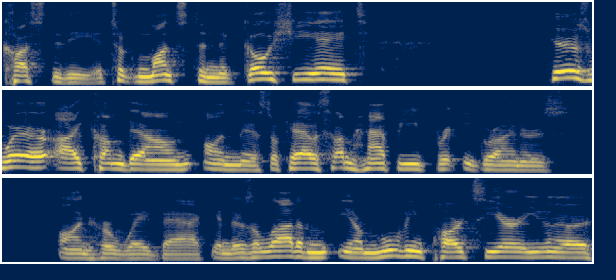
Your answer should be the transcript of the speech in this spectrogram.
custody. It took months to negotiate. Here's where I come down on this. Okay, I was I'm happy Brittney Griner's on her way back, and there's a lot of you know moving parts here. Even a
